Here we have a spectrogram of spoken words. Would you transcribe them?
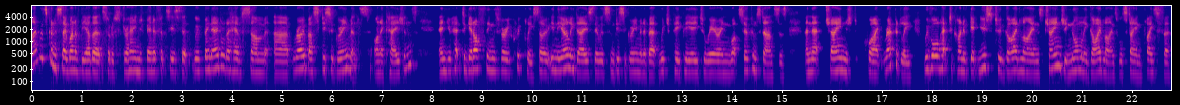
I was going to say one of the other sort of strange benefits is that we've been able to have some uh, robust disagreements on occasions, and you've had to get off things very quickly. So, in the early days, there was some disagreement about which PPE to wear in what circumstances, and that changed quite rapidly. We've all had to kind of get used to guidelines changing. Normally, guidelines will stay in place for,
